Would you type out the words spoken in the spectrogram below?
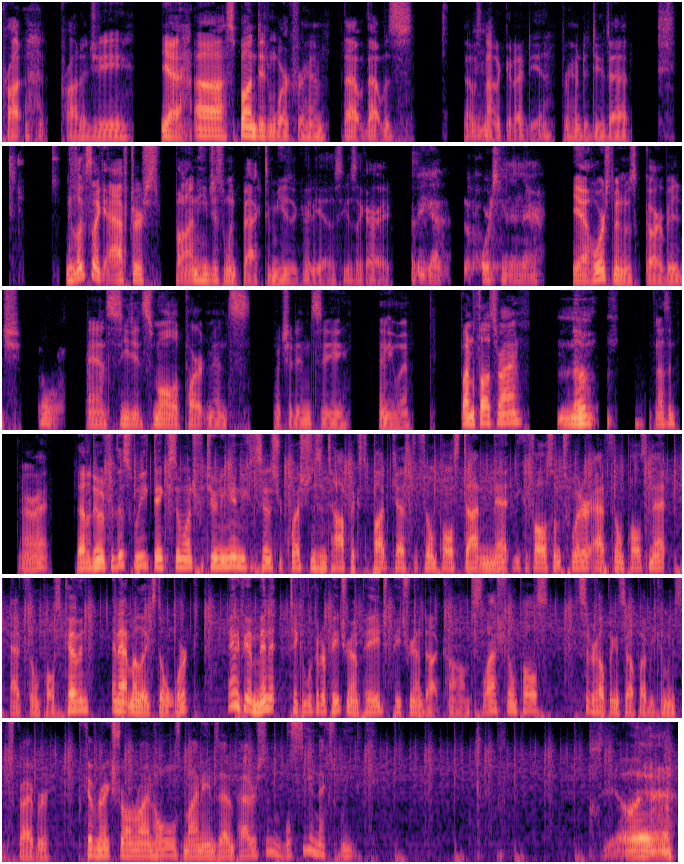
Pro- Prodigy. Yeah, uh Spun didn't work for him. That that was that was Mm. not a good idea for him to do that. It looks like after Spun, he just went back to music videos. He was like, "All right, We got the Horsemen in there. yeah, Horsemen was garbage." Oh, and he did small apartments, which I didn't see. Anyway, final thoughts, Ryan? Nope. Nothing. All right. That'll do it for this week. Thank you so much for tuning in. You can send us your questions and topics to podcast at filmpulse.net. You can follow us on Twitter at filmpulsenet, at filmpulsekevin, and at my legs don't work. And if you have a minute, take a look at our Patreon page, patreon.com slash filmpulse. Consider helping us out by becoming a subscriber. For Kevin Rakestraw and Ryan Holes, my name's Adam Patterson. We'll see you next week. See you later.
